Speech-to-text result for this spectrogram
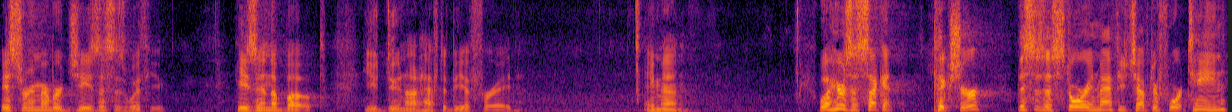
is to remember Jesus is with you. He's in the boat. You do not have to be afraid. Amen. Well, here's a second picture. This is a story in Matthew chapter 14.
